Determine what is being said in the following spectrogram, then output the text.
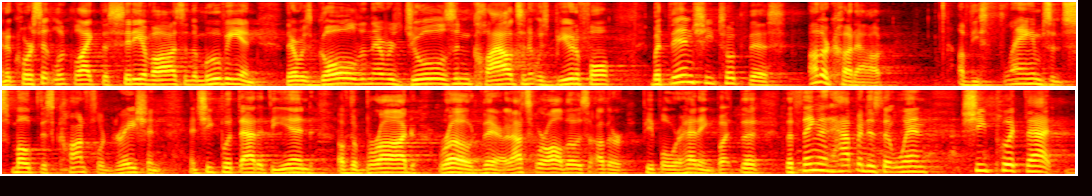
And of course, it looked like the city of Oz in the movie, and there was gold and there was jewels and clouds, and it was beautiful. But then she took this other cutout of these flames and smoke, this conflagration, and she put that at the end of the broad road there. That's where all those other people were heading. But the, the thing that happened is that when she put that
